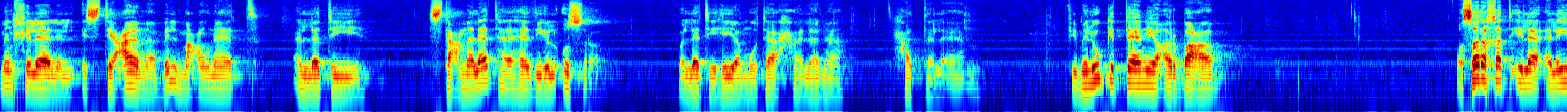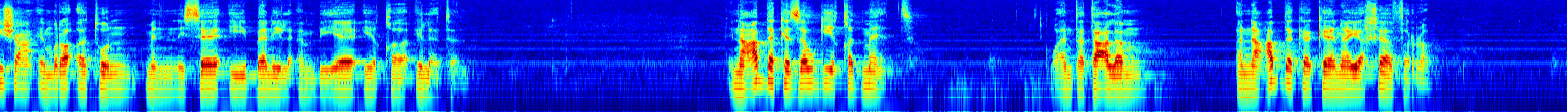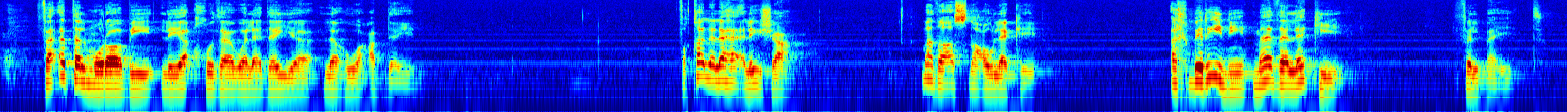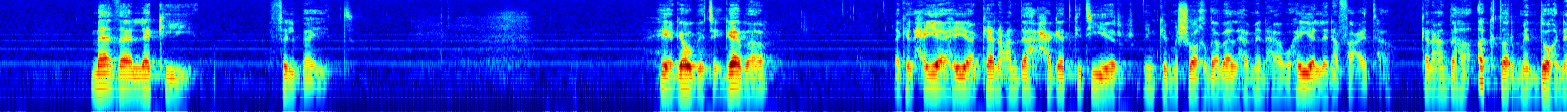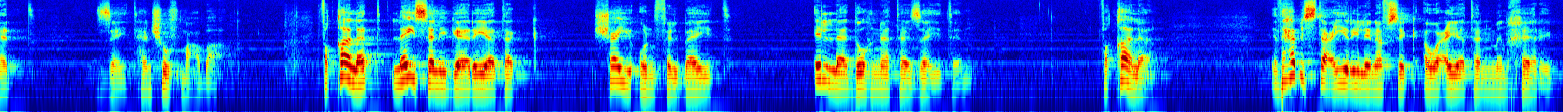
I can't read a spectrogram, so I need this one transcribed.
من خلال الاستعانة بالمعونات التي استعملتها هذه الأسرة والتي هي متاحة لنا حتى الآن. في ملوك الثانية أربعة وصرخت إلى أليشع امرأة من نساء بني الأنبياء قائلة إن عبدك زوجي قد مات. وأنت تعلم أن عبدك كان يخاف الرب. فأتى المرابي ليأخذ ولدي له عبدين. فقال لها أليشع ماذا أصنع لك؟ أخبريني ماذا لك في البيت. ماذا لك في البيت؟ هي جاوبت إجابة لكن الحقيقة هي كان عندها حاجات كتير يمكن مش واخدة بالها منها وهي اللي نفعتها. كان عندها أكتر من دهنة زيت. هنشوف مع بعض. فقالت ليس لجاريتك شيء في البيت إلا دهنة زيت. فقال اذهب استعيري لنفسك أوعية من خارج.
